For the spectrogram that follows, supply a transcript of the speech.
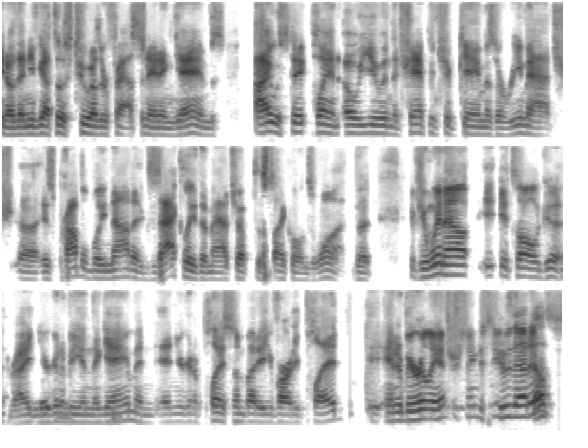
you know, then you've got those two other fascinating games. Iowa State playing OU in the championship game as a rematch uh, is probably not exactly the matchup the Cyclones want. But if you win out, it, it's all good, right? You're going to be in the game and, and you're going to play somebody you've already played. And it'll be really interesting to see who that is.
